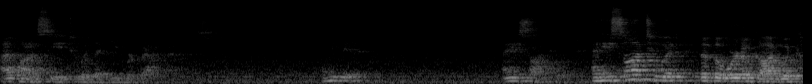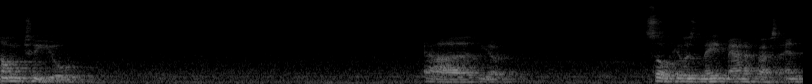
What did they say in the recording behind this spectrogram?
I want to see to it that you were baptized. And he did. It. And he saw to it. And he saw to it that the Word of God would come to you. Uh, you know, so he was made manifest, and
